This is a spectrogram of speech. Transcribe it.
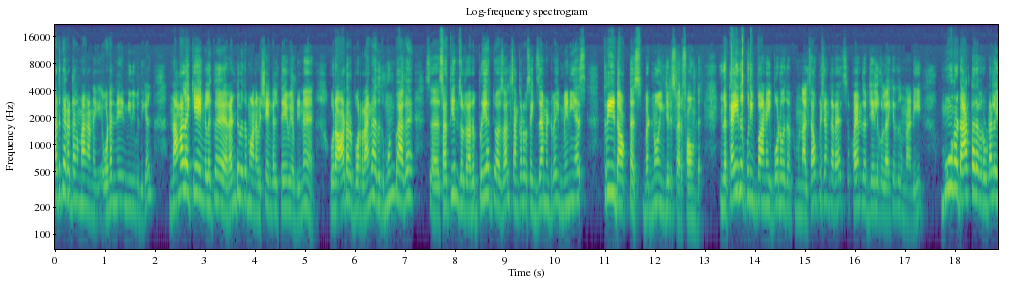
அடுத்த கட்டமாக உடனே நீதிபதிகள் நாளைக்கே எங்களுக்கு ரெண்டு விதமான விஷயங்கள் தேவை அப்படின்னு ஒரு ஆர்டர் போடுறாங்க. அதுக்கு முன்பாக சத்தியம் சொல்கிறாரு ப்ரியர் டு அசால் Shankar was examined by many as three doctors but no injuries were found இந்த கைது குறிப்பானை போடுவதற்கு முன்னால் சவுக்கு சங்கரை கோயம்புத்தூர் ஜெயிலுக்குள்ளே வைக்கிறதுக்கு முன்னாடி மூணு டாக்டர் அவர் உடலை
